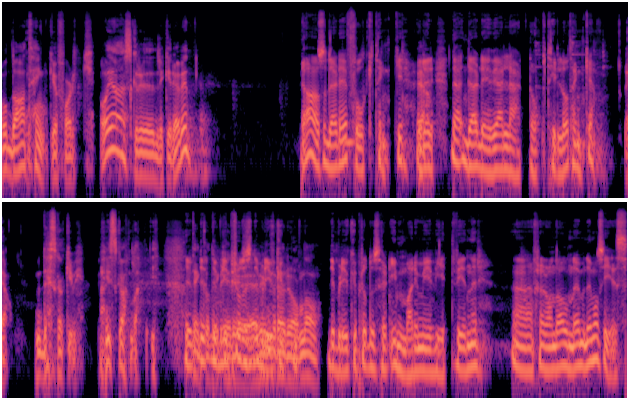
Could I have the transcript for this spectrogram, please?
Og da tenker folk å ja, skal du drikke rødvin? Ja, altså det er det folk tenker. Eller ja. det, er, det er det vi er lært opp til å tenke. Ja. Men det skal ikke vi. Vi skal tenke det, det, det, blir det, blir ikke, det blir jo ikke produsert innmari mye hvitviner eh, fra Rondalen, det, det, må sies.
